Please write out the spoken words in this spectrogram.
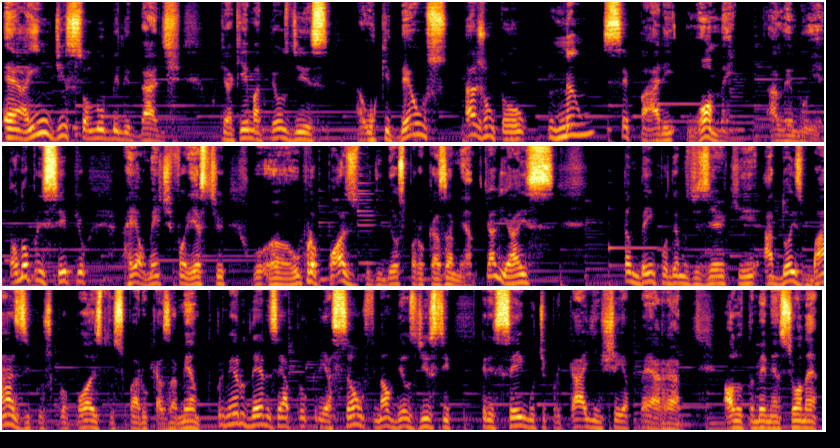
é a indissolubilidade. Porque aqui Mateus diz: o que Deus ajuntou, não separe o homem. Aleluia. Então, no princípio, realmente foi este o, o propósito de Deus para o casamento, que, aliás, também podemos dizer que há dois básicos propósitos para o casamento. O primeiro deles é a procriação, afinal, Deus disse: crescei, multiplicai e enchei a terra. Paulo também menciona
